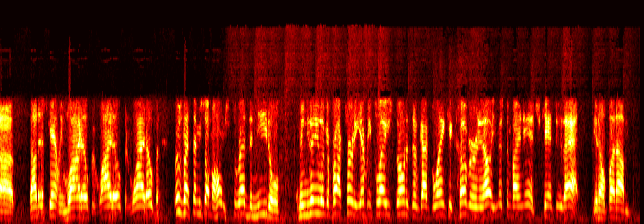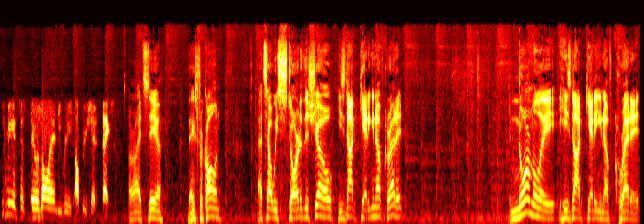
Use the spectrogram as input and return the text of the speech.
uh, Valdes Scantling wide open, wide open, wide open. When was the last time you saw Mahomes thread the needle? I mean, then you look at Brock Purdy. Every play he's throwing it to a guy blanket covered, and oh, you missed him by an inch. Can't do that, you know. But um, to me, it's just it was all Andy Reid. I appreciate it. Thanks. All right, see ya. Thanks for calling. That's how we started the show. He's not getting enough credit. Normally, he's not getting enough credit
